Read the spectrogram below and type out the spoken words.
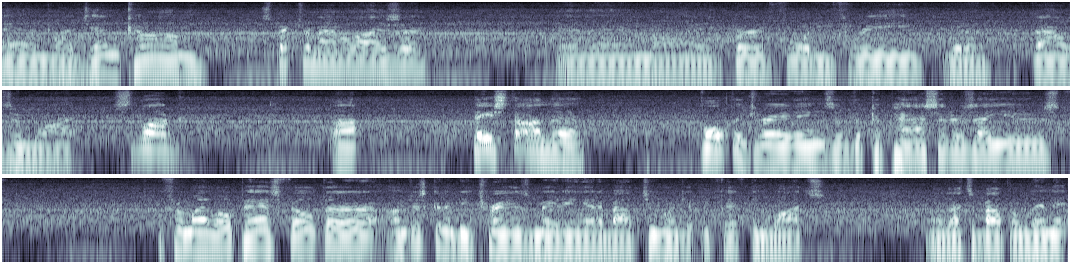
and my GenCom spectrum analyzer and then my Bird 43 with a thousand watt slug. Uh, based on the voltage ratings of the capacitors I used for my low pass filter, I'm just going to be transmitting at about 250 watts. That's about the limit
